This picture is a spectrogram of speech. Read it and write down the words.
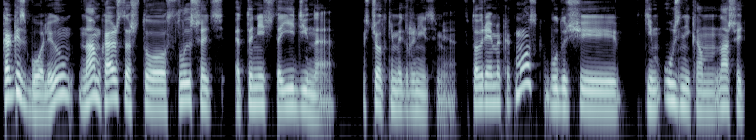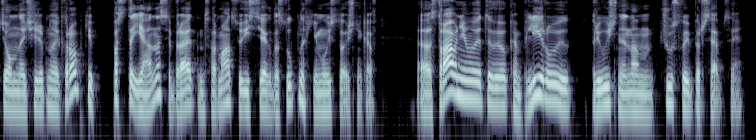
Как и с болью, нам кажется, что слышать — это нечто единое, с четкими границами, в то время как мозг, будучи таким узником нашей темной черепной коробки, постоянно собирает информацию из всех доступных ему источников, э, сравнивает ее, компилирует привычные нам чувства и перцепции.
